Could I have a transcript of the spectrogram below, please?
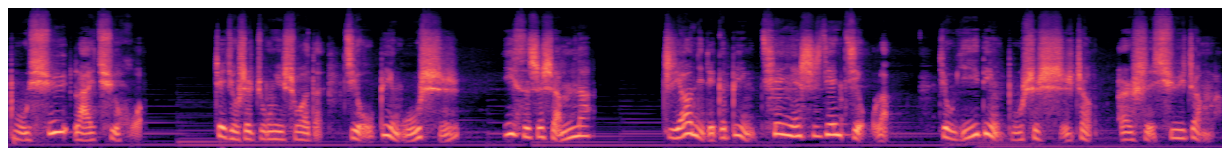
补虚来去火。这就是中医说的“久病无实”，意思是什么呢？只要你这个病牵延时间久了，就一定不是实症，而是虚症了。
